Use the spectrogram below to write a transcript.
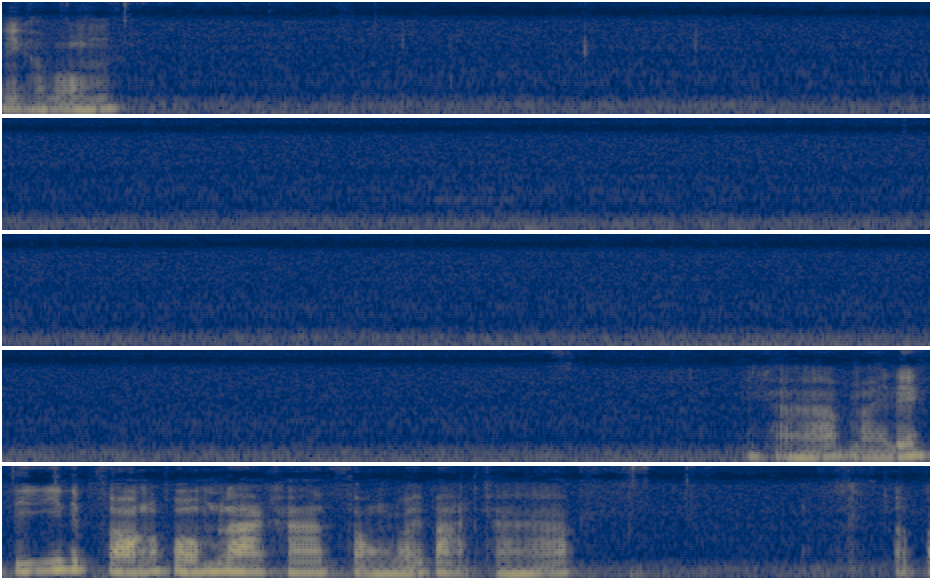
นี่ครับผม นี่ ครับ หมายเลขที่ยี่สิบสองครับผมราคาสองร้อยบาทครับ ต่อไป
